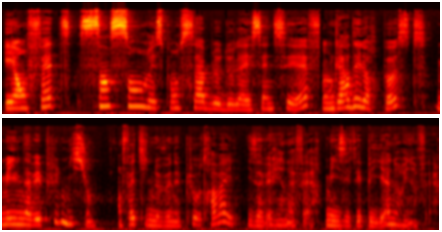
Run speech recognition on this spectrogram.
Et en fait, 500 responsables de la SNCF ont gardé leur poste, mais ils n'avaient plus de mission. En fait, ils ne venaient plus au travail, ils n'avaient rien à faire, mais ils étaient payés à ne rien faire.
